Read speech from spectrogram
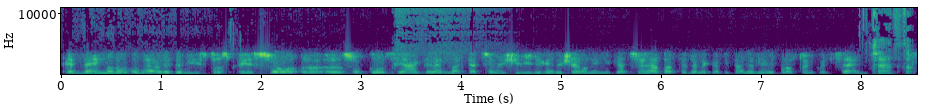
e vengono, come avrete visto, spesso eh, eh soccorsi anche da imbarcazioni civili che ricevono indicazioni da parte delle capitanerie di porto in quel senso. Certo.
